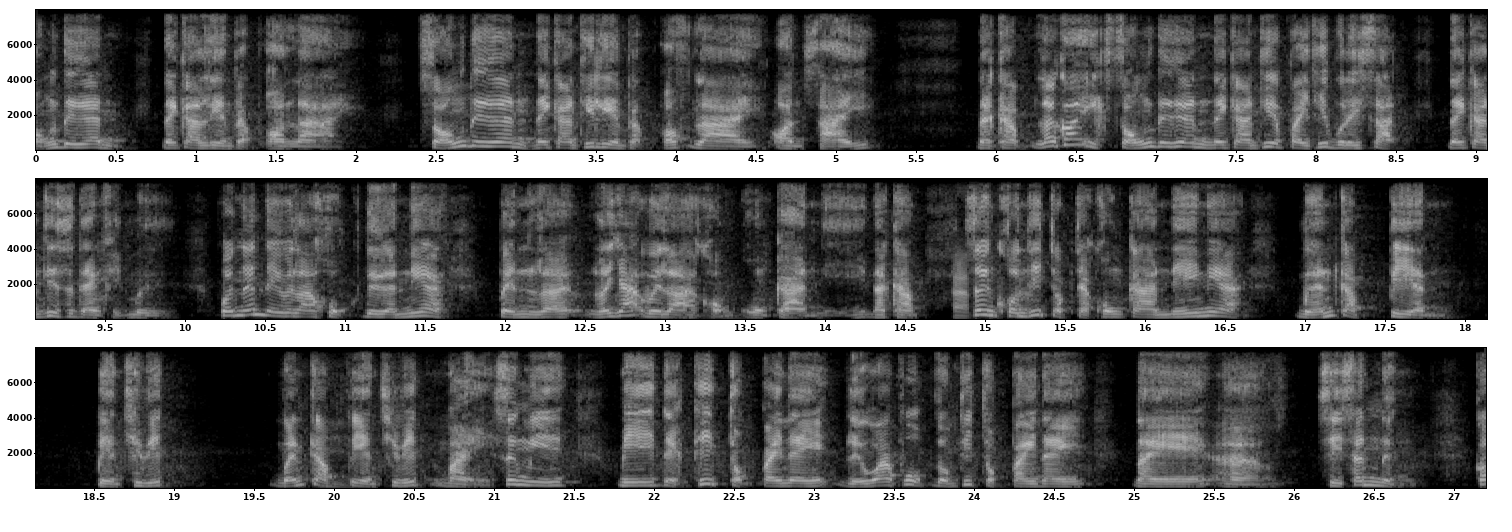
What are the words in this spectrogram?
2 เดือนในการเรียนแบบออนไลน์ 2 เดือนในการที่เรียนแบบออฟไลน์ onsite นะครับแล้วก็อีก 2 เดือนในการที่จะไปที่บริษัทในการที่แสดงฝีมือ เพราะนั้นในเวลา 6 เดือนเนี่ยเป็นระระยะเวลาของโครงการนี้นะครับ ซึ่งคนที่จบจากโครงการนี้เนี่ยเหมือนกับเปลี่ยนเปลี่ยนชีวิต เหมือนกับเปลี่ยนชีวิตใหม่ ซึ่งมีมีเด็กที่จบไปใน หรือว่าผู้อบรมที่จบไปในในซีซั่นหนึ่ง ก็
